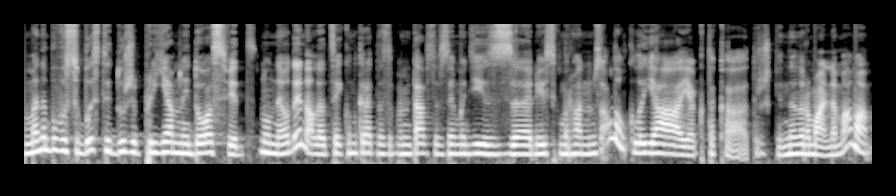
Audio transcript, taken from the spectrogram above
мене був особистий дуже приємний досвід. Ну, не один, але цей конкретно запам'ятався взаємодії з Львівським органним залом, коли я, як така трошки ненормальна мама,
